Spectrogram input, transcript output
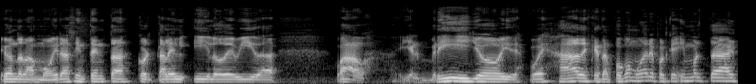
Y cuando las Moiras intenta cortar el hilo de vida. Wow. Y el brillo. Y después Hades, que tampoco muere porque es inmortal.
